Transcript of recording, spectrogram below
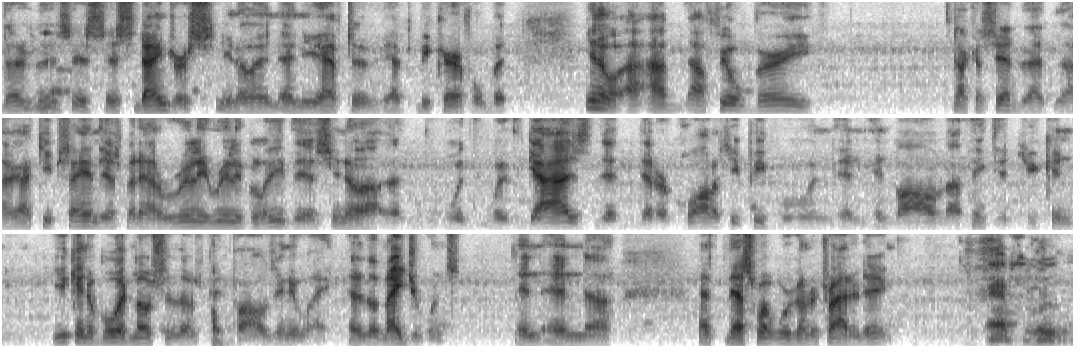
there, yeah. it's, it's, it's, dangerous, you know, and, and you have to you have to be careful. But you know, I, I feel very, like I said, I, I keep saying this, but I really really believe this. You know, uh, with with guys that, that are quality people and, and involved, I think that you can you can avoid most of those pitfalls anyway, uh, the major ones, and and uh, that, that's what we're going to try to do. Absolutely.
